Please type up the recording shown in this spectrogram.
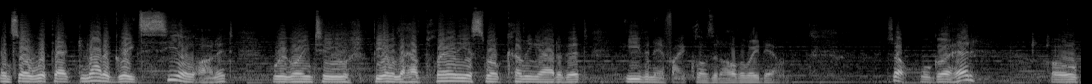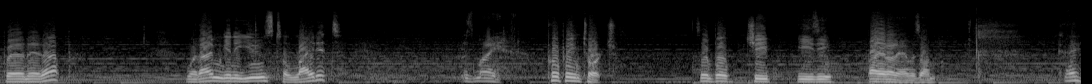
And so with that not a great seal on it, we're going to be able to have plenty of smoke coming out of it, even if I close it all the way down. So we'll go ahead, open it up. What I'm going to use to light it is my propane torch. Simple, cheap, easy. Buy it on Amazon. Okay,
